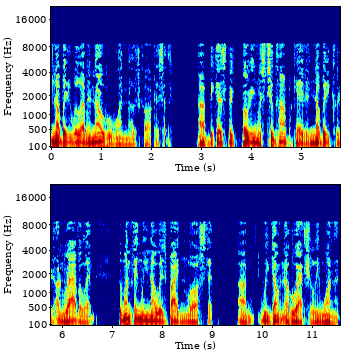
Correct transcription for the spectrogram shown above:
nobody will ever know who won those caucuses uh, because the voting was too complicated. Nobody could unravel it. The one thing we know is Biden lost it. Um, we don't know who actually won it.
